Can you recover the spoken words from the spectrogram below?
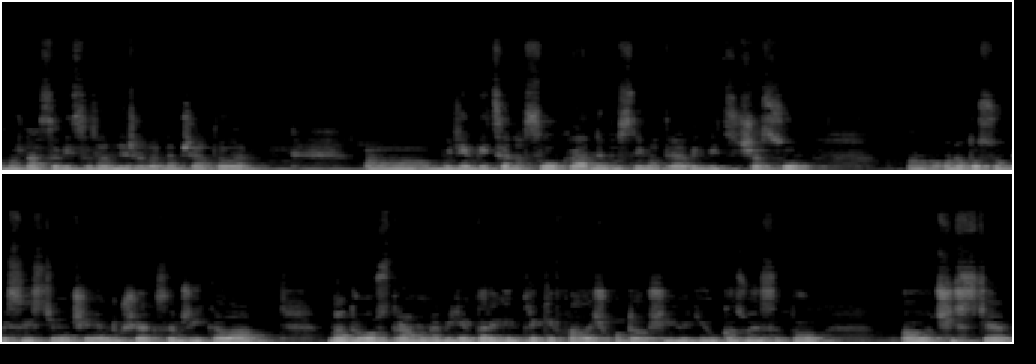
možná se více zaměřovat na přátele, buď jim více naslouchat nebo s nima trávit víc času. Ono to souvisí s tím učením duše, jak jsem říkala. Na druhou stranu nevidím tady intriky faleš od dalších lidí, ukazuje se to čistě.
